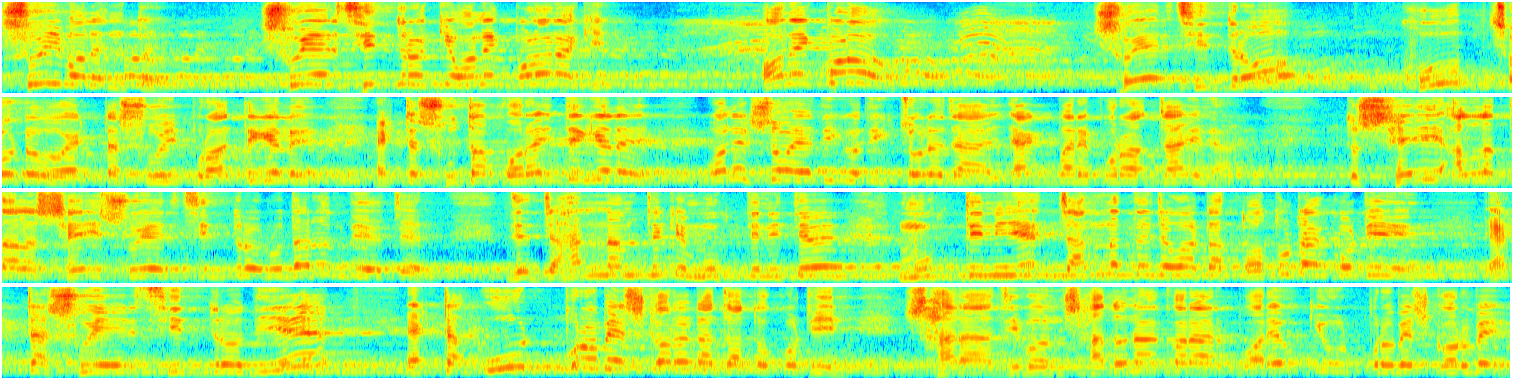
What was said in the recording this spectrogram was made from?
সুই বলেন তো। সুয়ের ছিদ্র কি অনেক বড় নাকি? অনেক বড়। সুয়ের ছিদ্র খুব ছোট, একটা সুই পরাতে গেলে, একটা সুতা পরাইতে গেলে অনেক সময় এদিক ওদিক চলে যায়, একবারে পরা যায় না। তো সেই আল্লাহ তালা সেই সুয়ের ছিদ্রর উদাহরণ দিয়েছেন যে জাহান্নাম থেকে মুক্তি নিতে মুক্তি নিয়ে জান্নাতে যাওয়াটা ততটা কঠিন। একটা সুয়ের ছিদ্র দিয়ে একটা উট প্রবেশ করাটা যত কঠিন। সারা জীবন সাধনা করার পরেও কি উট প্রবেশ করবে?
